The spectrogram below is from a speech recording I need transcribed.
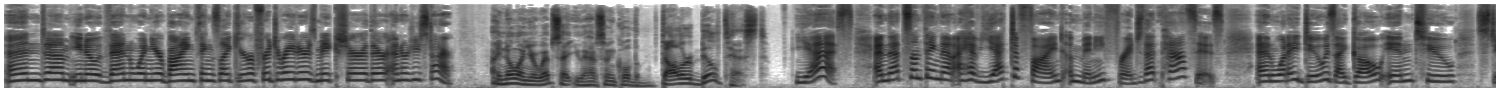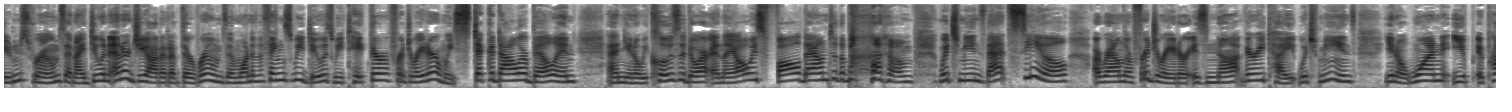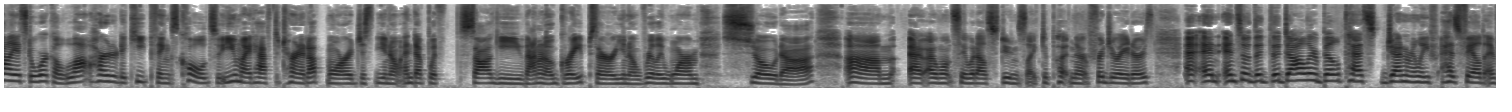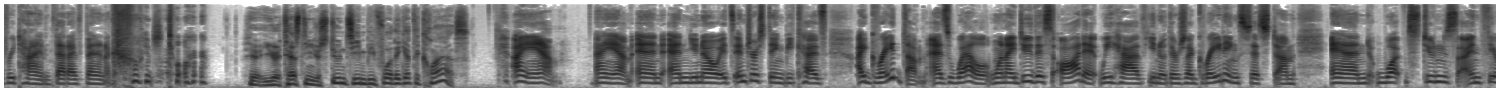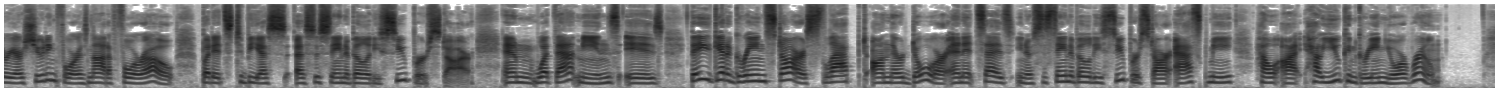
And, um, you know, then when you're buying things like your refrigerators, make sure they're Energy Star. I know on your website you have something called the dollar bill test. Yes. And that's something that I have yet to find a mini fridge that passes. And what I do is I go into students' rooms and I do an energy audit of their rooms. And one of the things we do is we take their refrigerator and we stick a dollar bill in and, you know, we close the door and they always fall down to the bottom, which means that seal around the refrigerator is not very tight, which means, you know, one, you, it probably has to work a lot harder to keep things cold. So you might have to turn it up more, or just, you know, end up with soggy, I don't know, grapes or, you know, really warm soda um, I, I, won't say what else students like to put in their refrigerators. And, and, and so the, the dollar bill test generally has failed every time that I've been in a college dorm. You're testing your students even before they get to class. I am. I am. And and you know, it's interesting because I grade them as well. When I do this audit, we have, you know, there's a grading system and what students in theory are shooting for is not a 4.0, but it's to be a, a sustainability superstar. And what that means is they get a green star slapped on their door and it says, you know, sustainability superstar, ask me how I how you can green your room.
